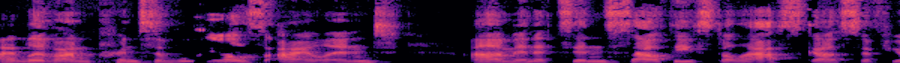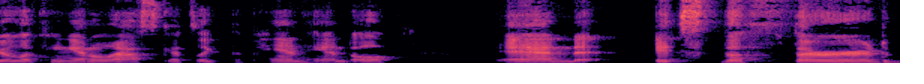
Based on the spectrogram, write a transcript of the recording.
I live on Prince of Wales Island, um, and it's in Southeast Alaska. So if you're looking at Alaska, it's like the Panhandle, and it's the third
